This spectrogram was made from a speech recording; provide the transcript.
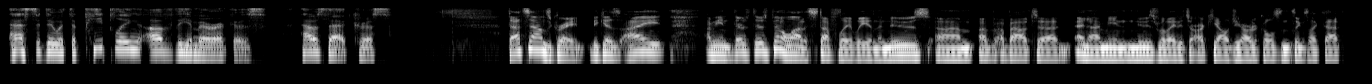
It has to do with the peopling of the Americas. How's that, Chris? That sounds great because I, I mean, there's there's been a lot of stuff lately in the news um, about, uh, and I mean news related to archaeology articles and things like that.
